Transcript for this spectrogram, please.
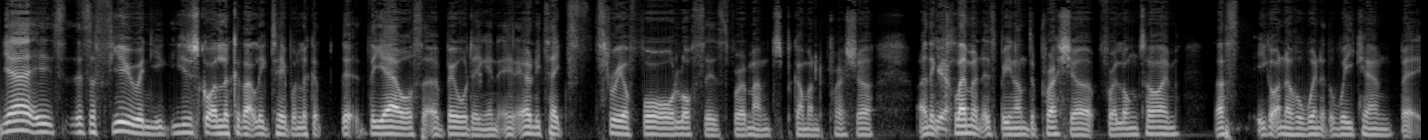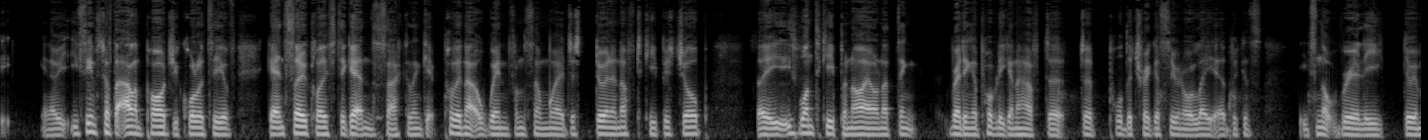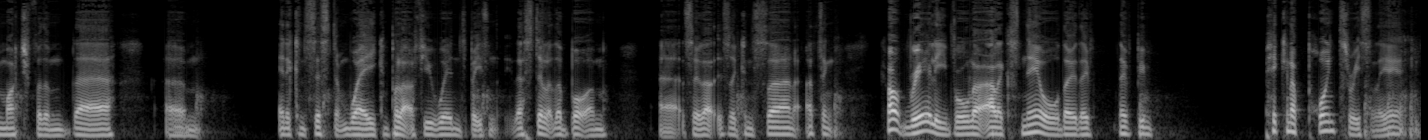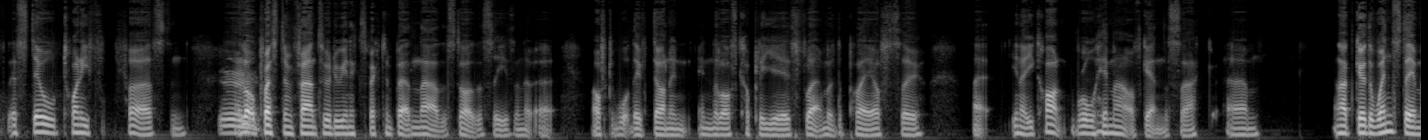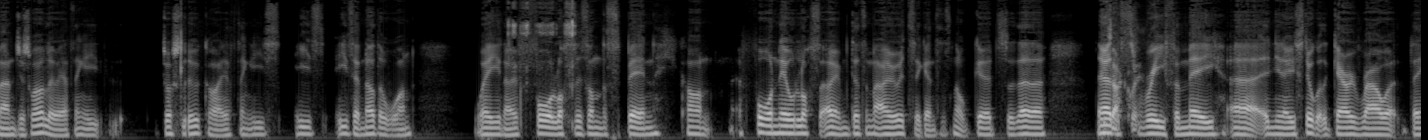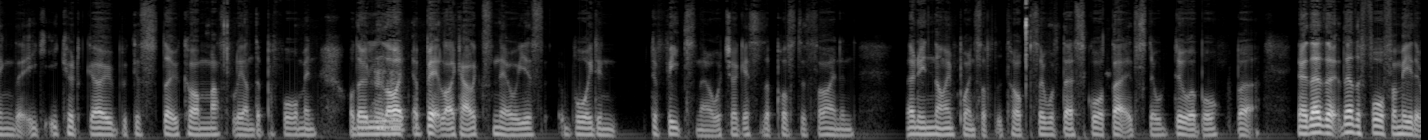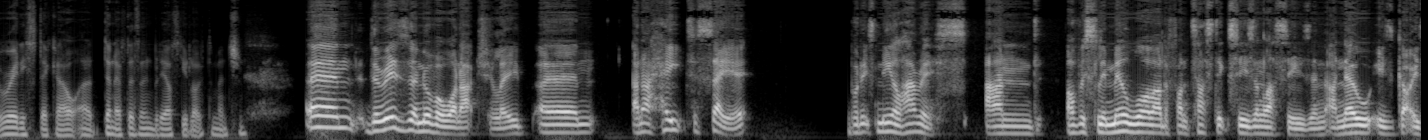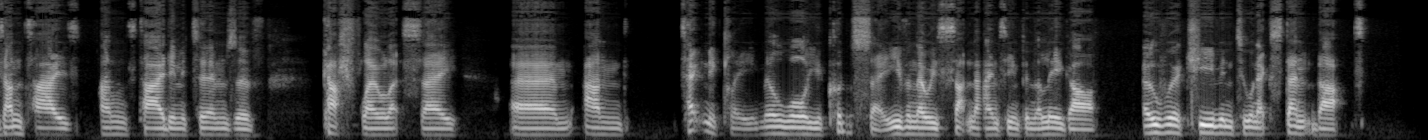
Yeah, it's, there's a few, and you, you just got to look at that league table and look at the, the L's that are building, and it only takes three or four losses for a man to become under pressure. I think Yeah. Clement has been under pressure for a long time. That's he got another win at the weekend, but you know he seems to have the Alan Pardew quality of getting so close to getting the sack and then get pulling out a win from somewhere, just doing enough to keep his job. So he's one to keep an eye on. I think Reading are probably going to have to to pull the trigger sooner or later because he's not really doing much for them there um, in a consistent way. He can pull out a few wins, but he's, they're still at the bottom, uh, so that is a concern. I think can't really rule out Alex Neil, although they've they've been picking up points recently. They're still twenty first, and a lot of Preston fans would have been expecting better than that at the start of the season. Uh, after what they've done in, in the last couple of years, flirting with the playoffs, so uh, you know you can't rule him out of getting the sack. Um, and I'd go the Wednesday manager as well, Louis. I think he, Josh Luhukay. I think he's he's he's another one where you know four losses on the spin. You can't a four 0 loss at home doesn't matter who it's against. It's not good. So they're they're Exactly. the three for me. Uh, and you know you still got the Gary Rowett thing that he he could go because Stoke are massively underperforming. Although Mhm. like a bit like Alex Neil, he is avoiding defeats now, which I guess is a positive sign. And only nine points off the top, so with their squad, that is still doable. But you know, they're the they're the four for me that really stick out. I don't know if there's anybody else you'd like to mention. Um, there is another one actually, um, and I hate to say it, but it's Neil Harris. And obviously, Millwall had a fantastic season last season. I know he's got his hands tied, hands tied in terms of cash flow, let's say, um, and technically, Millwall, you could say, even though he's sat 19th in the league, are overachieving to an extent that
